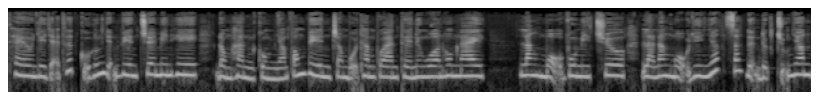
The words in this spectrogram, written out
Theo như giải thích của hướng dẫn viên Choi Min Hee đồng hành cùng nhóm phóng viên trong buổi tham quan Thề Nương Won hôm nay, lăng mộ vua Michu là lăng mộ duy nhất xác định được chủ nhân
